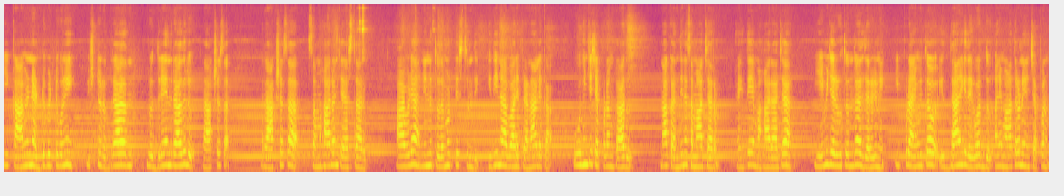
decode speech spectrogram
ఈ కామిని అడ్డు పెట్టుకుని విష్ణు రుద్రా రుద్రేంద్రాదులు రాక్షస రాక్షస సంహారం చేస్తారు. ఆవిడ నిన్ను తుదముట్టిస్తుంది. ఇది నా వారి ప్రణాళిక. ఊహించి చెప్పడం కాదు. నాకు అందిన సమాచారం. అయితే మహారాజా ఏమి జరుగుతుందో అది జరగని. ఇప్పుడు ఆమెతో యుద్ధానికి దిగవద్దు అని మాత్రం నేను చెప్పను.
